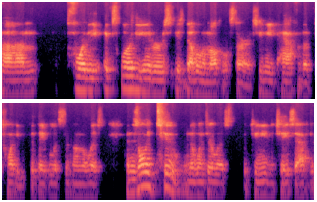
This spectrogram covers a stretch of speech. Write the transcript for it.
um, for the explore the universe is double and multiple stars. You need half of the 20 that they've listed on the list. And there's only two in the winter list that you need to chase after.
